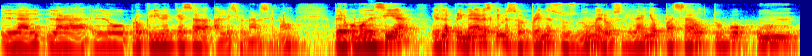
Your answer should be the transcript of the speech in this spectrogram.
lo proclive que es a, a, lesionarse, ¿no? Pero como decía, es la primera vez que me sorprenden sus números. El año pasado tuvo un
